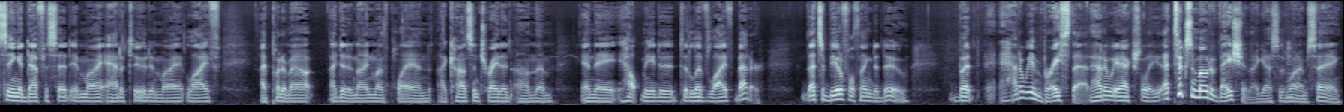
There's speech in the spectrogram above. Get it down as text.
seeing a deficit in my attitude in my life. I put them out. I did a nine month plan. I concentrated on them, and they helped me to to live life better. That's a beautiful thing to do. But how do we embrace that? How do we actually? That took some motivation, I guess, is what I'm saying.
